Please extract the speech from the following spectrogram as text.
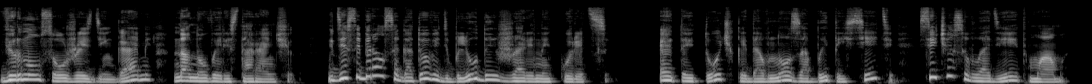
Вернулся уже с деньгами на новый ресторанчик, где собирался готовить блюда из жареной курицы. Этой точкой давно забытой сети сейчас и владеет мама.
